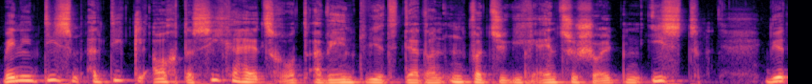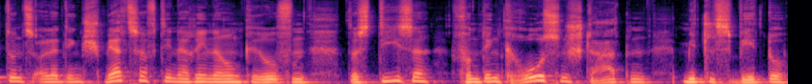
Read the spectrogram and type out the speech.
Wenn in diesem Artikel auch der Sicherheitsrat erwähnt wird, der dann unverzüglich einzuschalten ist, wird uns allerdings schmerzhaft in Erinnerung gerufen, dass dieser von den großen Staaten mittels Veto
